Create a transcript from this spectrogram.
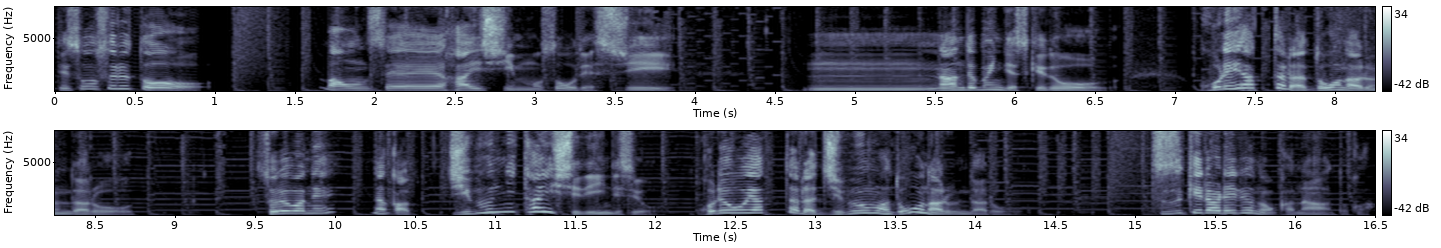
でそうするとまあ音声配信もそうですしうーん何でもいいんですけどこれやったらどうなるんだろうそれはねなんか自分に対してでいいんですよ。これをやったら自分はどうなるんだろう？続けられるのかなとか。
